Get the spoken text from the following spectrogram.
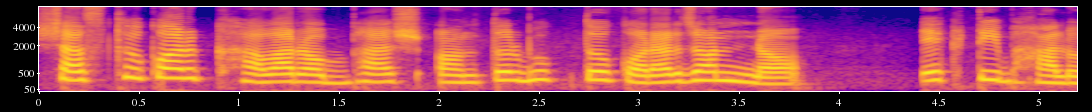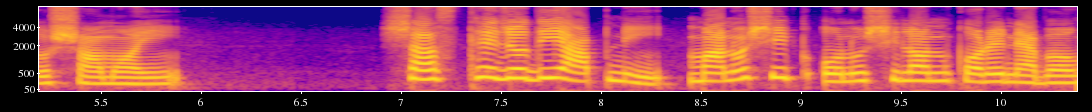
স্বাস্থ্যকর খাওয়ার অভ্যাস অন্তর্ভুক্ত করার জন্য একটি ভালো সময়। স্বাস্থ্যে যদি আপনি মানসিক অনুশীলন করেন এবং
